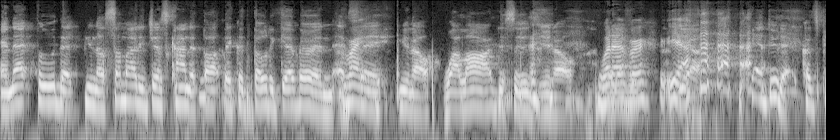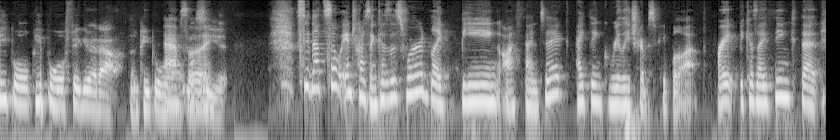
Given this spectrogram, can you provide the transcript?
and that food that you know somebody just kind of thought they could throw together and, and right. say you know voila this is you know whatever. whatever. Yeah. yeah you can't do that because people people will figure it out and people will, will see it See, that's so interesting because this word, like being authentic, I think really trips people up, right? Because I think that,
